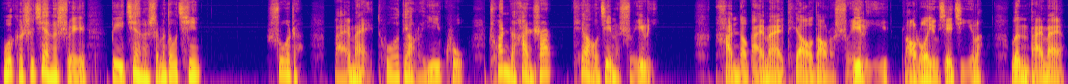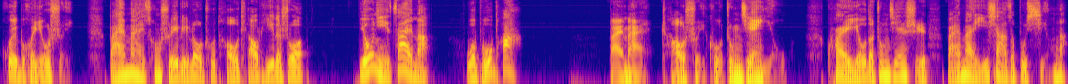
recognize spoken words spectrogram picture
我可是见了水比见了什么都亲。”说着，白麦脱掉了衣裤，穿着汗衫跳进了水里。看到白麦跳到了水里，老罗有些急了，问白麦会不会有水。白麦从水里露出头，调皮地说：“有你在呢，我不怕。”白麦朝水库中间游，快游到中间时，白麦一下子不行了，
